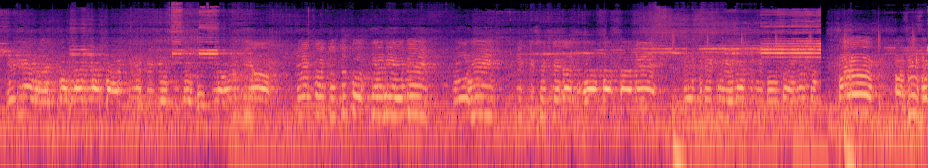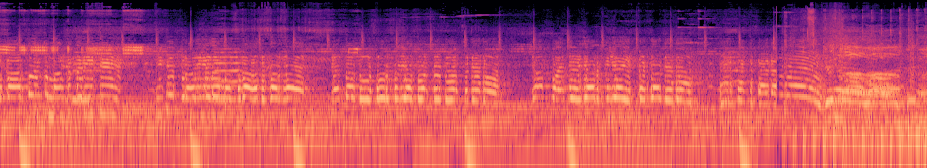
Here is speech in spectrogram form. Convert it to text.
ਜਿਹੜੀਆਂ ਰਾਜਪਾਲਾਂ ਦੀਆਂ ਪਾਰਟੀਆਂ ਬੀਜੇਪੀ ਤੋਂ ਫੈਸਲਾਉਣਗੀਆਂ ਇਹ ਕੋਈ ਦੁੱਧ ਧੋਤੀਆਂ ਨਹੀਂ ਇਹਦੀ ਉਹੀ ਇੱਕ ਸਿੱਕੇ ਦਾ ਦੂਆ ਪਾਸਾ ਨੇ ਇਸ ਕੋਈ ਇਹਨਾਂ ਤੋਂ ਬਹੁਤਾ ਇਹਨਾਂ ਪਰ ਅਸੀਂ ਸਰਕਾਰ ਤੋਂ ਇੱਕ ਮੰਗ ਕਰੀ ਸੀ ਕਿ ਜੇ ਪਰਾਲੀ ਵਾਲਾ ਮਸਲਾ ਹੱਲ ਕਰਨਾ। ਹੈ ਜਾਂ ਤਾਂ 200 ਰੁਪਇਆ ਕੁਇੰਟਲ ਦੋ, ਦੇ ਦਿਓ ਜਾਂ 5000 ਰੁਪਇਆ ਏਕੜ ਦਾ ਦੇ ਦਿਓ। ਫਿਰ ਕੋਈ ਕਿਸਾਨ ਜਿੰਦਾਬਾਦ।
